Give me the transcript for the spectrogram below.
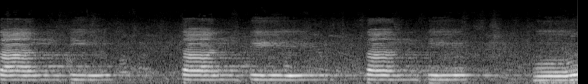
Santi, Santi, Santi, fool.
